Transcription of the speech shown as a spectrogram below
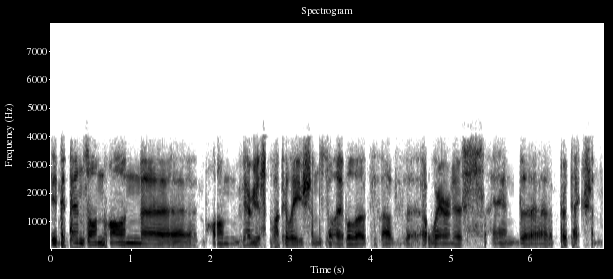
it, depends on on uh, on various populations the level of, of awareness and uh, protection.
